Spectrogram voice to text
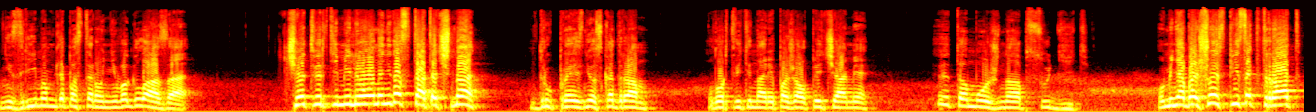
незримом для постороннего глаза. «Четверти миллиона недостаточно!» – вдруг произнес Кадрам. Лорд ветеринарий пожал плечами. «Это можно обсудить». «У меня большой список трат!»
